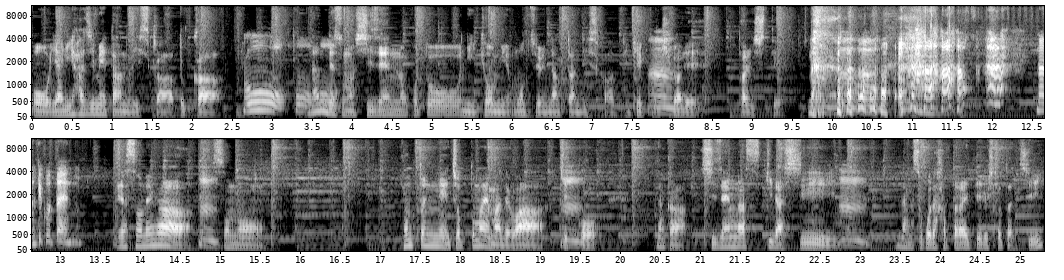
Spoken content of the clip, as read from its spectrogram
をやり始めたんですかとかうほう。なんでその自然のことに興味を持つようになったんですかって結構聞かれたりして、うんうんうん なんて答えんの？いやそれが、うん。その本当にねちょっと前までは結構、なんか自然が好きだしう、ん。なんかそこで働いてる人たち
